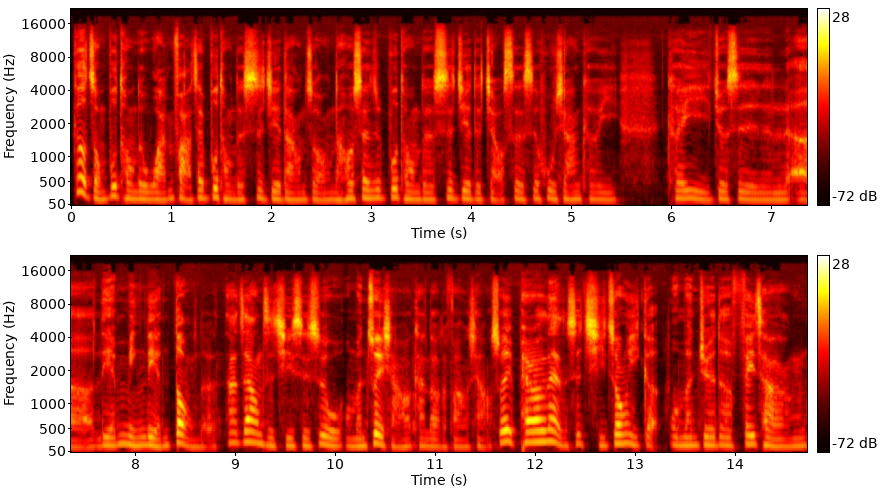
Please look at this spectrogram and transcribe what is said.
各种不同的玩法，在不同的世界当中，然后甚至不同的世界的角色是互相可以可以就是呃联名联动的。那这样子其实是我们最想要看到的方向。所以 Parallel 是其中一个我们觉得非常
